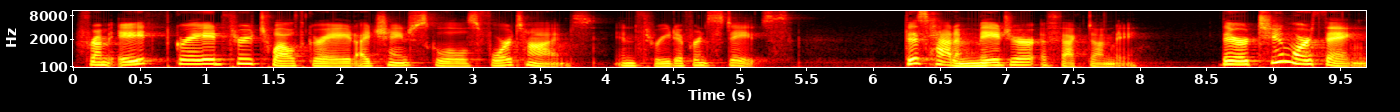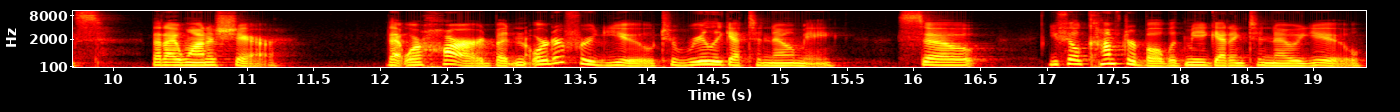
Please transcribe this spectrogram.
From eighth grade through 12th grade, I changed schools four times in three different states. This had a major effect on me. There are two more things that I want to share that were hard, but in order for you to really get to know me, so you feel comfortable with me getting to know you,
